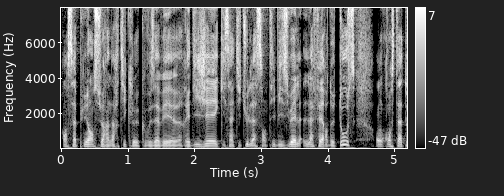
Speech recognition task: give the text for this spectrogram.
en s'appuyant sur un article que vous avez euh, rédigé qui s'intitule La santé visuelle, l'affaire de tous. On constate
